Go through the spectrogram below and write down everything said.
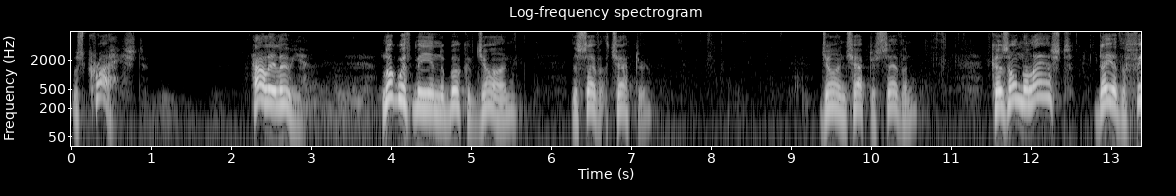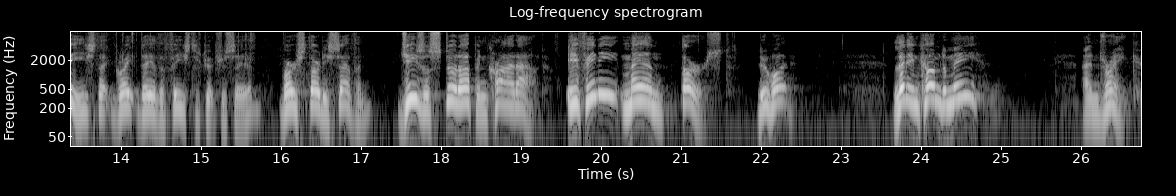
was Christ. Hallelujah. Look with me in the book of John, the seventh chapter. John chapter 7. Because on the last day of the feast, that great day of the feast, the scripture said, verse 37, Jesus stood up and cried out, If any man thirst, do what? Let him come to me and drink.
